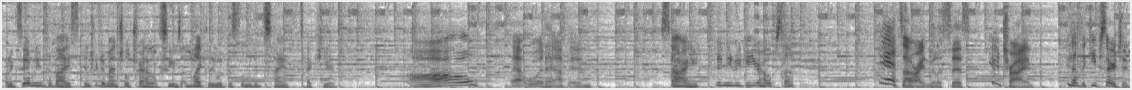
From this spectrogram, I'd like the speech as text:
but examining the device, interdimensional travel seems unlikely with this limited science tech here. Oh, that would happen. Sorry, didn't to get your hopes up. It's alright, little sis. You're trying. You have to keep searching.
